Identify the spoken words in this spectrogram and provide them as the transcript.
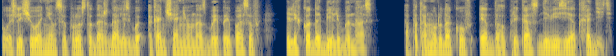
после чего немцы просто дождались бы окончания у нас боеприпасов и легко добили бы нас, а потому Рудаков и отдал приказ дивизии отходить.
